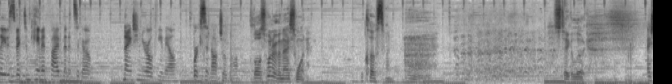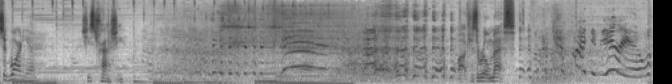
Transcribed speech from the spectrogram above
Latest victim came in five minutes ago. 19-year-old female. Works at Nacho Ball. Close one or the nice one? The close one. Let's take a look. I should warn you, she's trashy. Wow, she's a real mess. I can hear you!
